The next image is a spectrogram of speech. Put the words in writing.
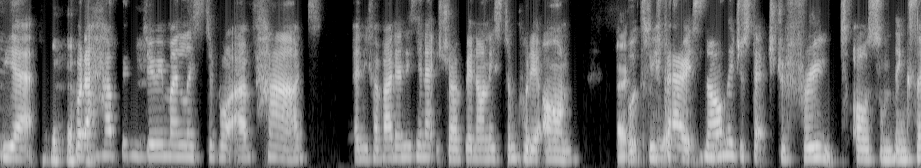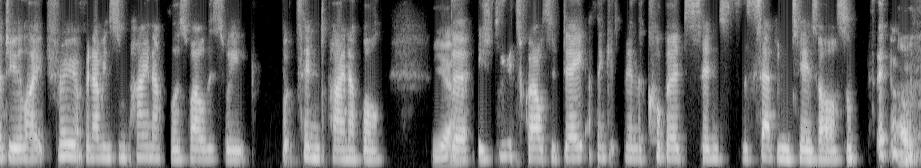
yeah. But I have been doing my list of what I've had, and if I've had anything extra, I've been honest and put it on. But to be fair, it's normally just extra fruit or something because I do like fruit. I've been having some pineapple as well this week, but tinned pineapple Yeah. that is due to go out of date. I think it's been in the cupboard since the 70s or something. Oh,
